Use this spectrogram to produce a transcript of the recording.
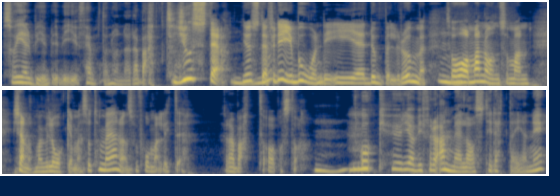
så erbjuder vi ju 1500 rabatt. Just det, just det, för det är ju boende i eh, dubbelrum. Så har man någon som man känner att man vill åka med, så ta med den så får man lite rabatt av oss då. Och hur gör vi för att anmäla oss till detta Jenny?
